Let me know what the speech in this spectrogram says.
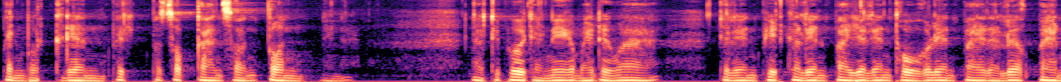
เป็นบทเรียนเป็นประสบการณ์สอนตนนี่นะ ที่พูดอย่างนี้ก็หมายถึงว่า จะเรียนผิดก็เรียนไปจะเรียนถูกก็เรียนไปแต่เลือกเป็น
